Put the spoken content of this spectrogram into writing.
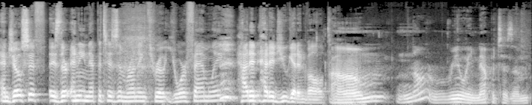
And Joseph, is there any nepotism running throughout your family? How did how did you get involved? Um, not really nepotism.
